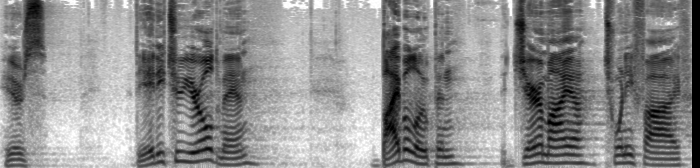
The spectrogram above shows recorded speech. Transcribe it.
Here's the 82 year old man, Bible open, Jeremiah 25,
